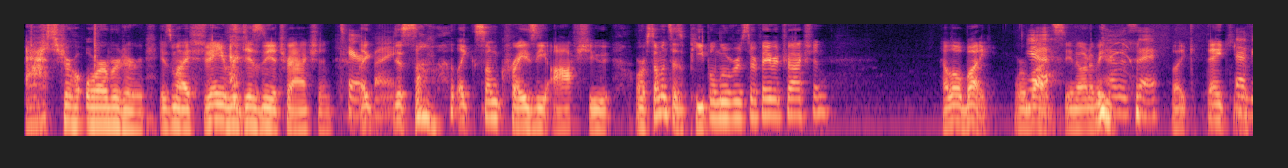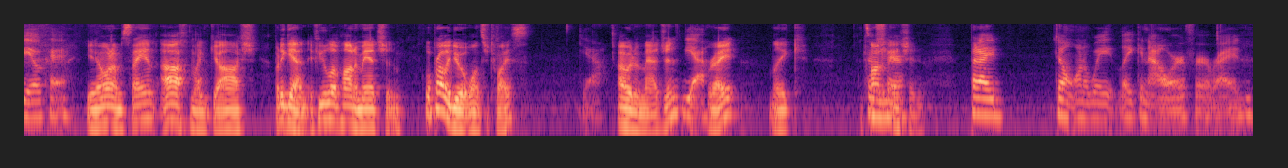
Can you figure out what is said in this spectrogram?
Astro Orbiter is my favorite Disney attraction. Terrifying. Like, just some, like, some crazy offshoot. Or if someone says People Mover is their favorite attraction, hello, buddy. We're Yeah. buds. You know what I mean? I would say. like, thank you. That'd be okay. You know what I'm saying? Oh my gosh. But again, if you love Haunted Mansion, we'll probably do it once or twice. Yeah. I would imagine. Yeah. Right? Like, it's For Haunted sure. Mansion. But I don't want to wait like an hour for a ride like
